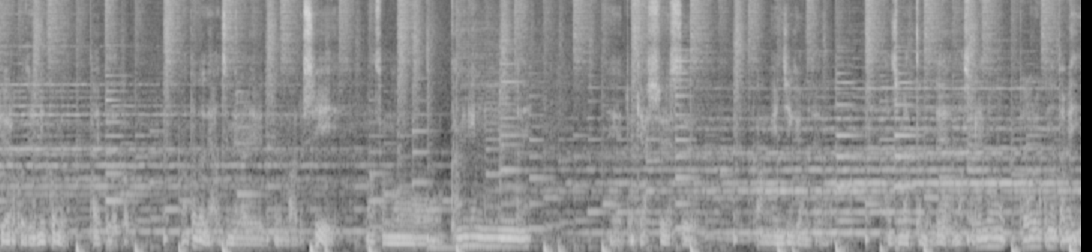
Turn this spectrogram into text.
QR コード読み込むタイプだと、まあ、ただで始められるっていうのもあるし、まあ、その還元がね、えーと、キャッシュレス還元事業みたいなのが始まったので、まあ、それの登録のためにね、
